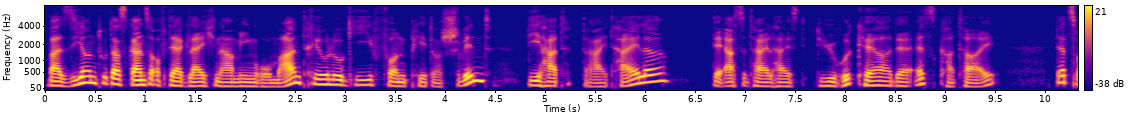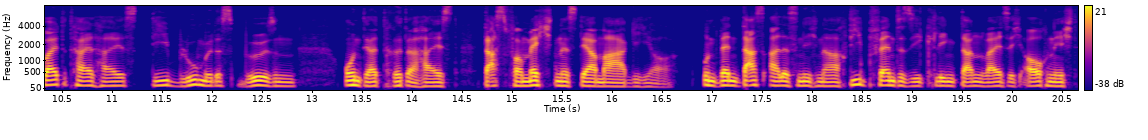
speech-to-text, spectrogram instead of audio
Basieren tut das Ganze auf der gleichnamigen Romantrilogie von Peter Schwind. Die hat drei Teile. Der erste Teil heißt Die Rückkehr der Eskartei, der zweite Teil heißt Die Blume des Bösen und der dritte heißt Das Vermächtnis der Magier. Und wenn das alles nicht nach Deep Fantasy klingt, dann weiß ich auch nicht.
